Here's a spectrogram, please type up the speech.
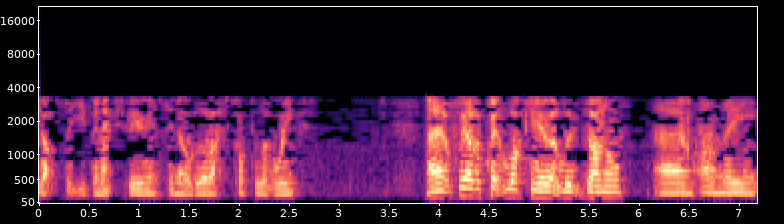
shots that you've been experiencing over the last couple of weeks. Uh, if we have a quick look here at Luke Donald um, on the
